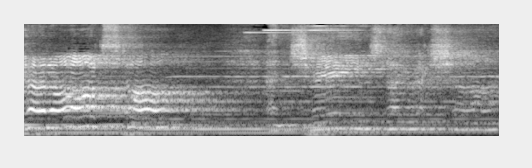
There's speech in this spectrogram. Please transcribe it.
cannot stop and change direction.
